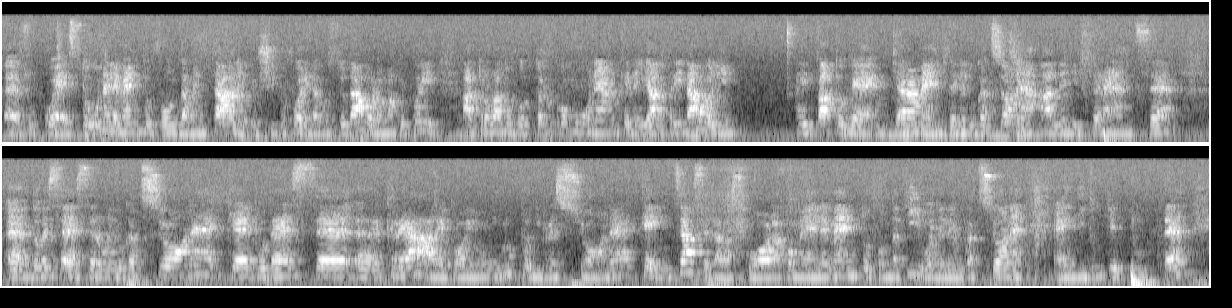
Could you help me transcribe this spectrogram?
eh, su questo, un elemento fondamentale che è uscito fuori da questo tavolo ma che poi ha trovato fattor comune anche negli altri tavoli è il fatto che chiaramente l'educazione alle differenze eh, dovesse essere un'educazione che potesse eh, creare poi un gruppo di pressione che iniziasse dalla scuola come elemento fondativo dell'educazione eh, di tutti e tutte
